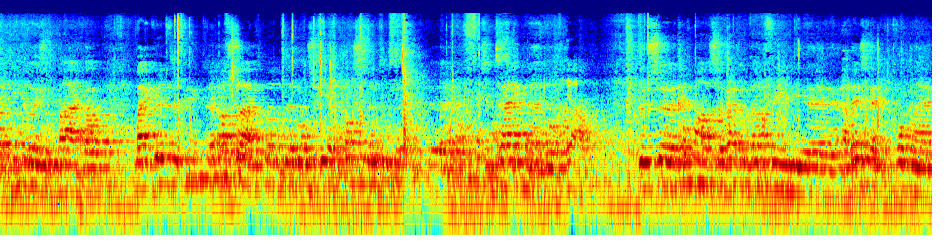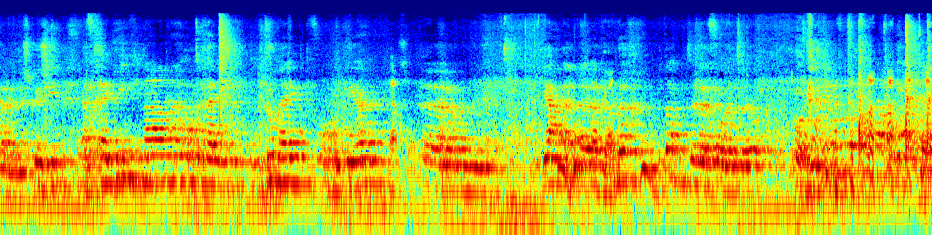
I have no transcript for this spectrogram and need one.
dat niveau is op macro. Maar ik wil het nu afsluiten, want uh, onze heer Gast doet uh, zijn trein nog halen. Dus uh, nogmaals, hartelijk dank voor jullie uh, aanwezigheid en betrokkenheid bij de discussie. En vergeet niet je naam op te geven. Doe mee de volgende keer. Ja, um, ja en uh, bedankt voor het organiseren.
